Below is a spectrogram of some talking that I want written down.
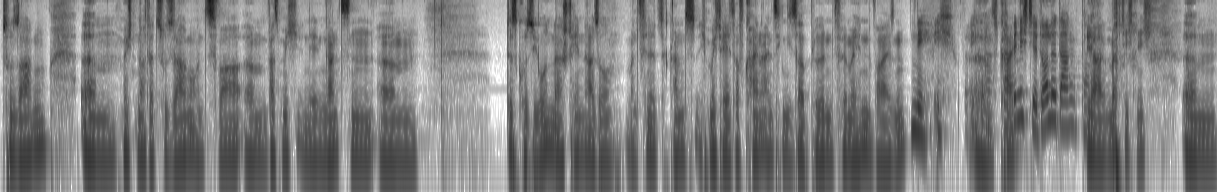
zu sagen, ähm, möchte noch dazu sagen, und zwar, ähm, was mich in den ganzen ähm, Diskussionen da stehen. Also man findet ganz, ich möchte jetzt auf keinen einzigen dieser blöden Filme hinweisen. Nee, ich, ich äh, da bin ich dir dolle dankbar. Ja, möchte ich nicht. Ähm,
